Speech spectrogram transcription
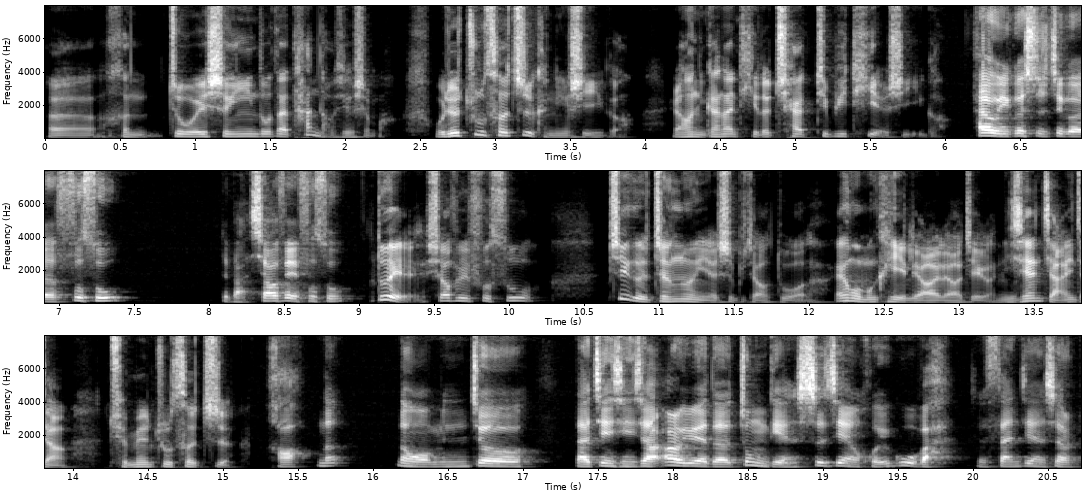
呃很周围声音都在探讨些什么？我觉得注册制肯定是一个，然后你刚才提的 Chat GPT 也是一个，还有一个是这个复苏，对吧？消费复苏。对，消费复苏这个争论也是比较多的。哎，我们可以聊一聊这个，你先讲一讲全面注册制。好，那那我们就来进行一下二月的重点事件回顾吧。这三件事儿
